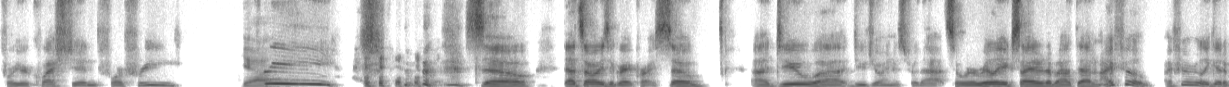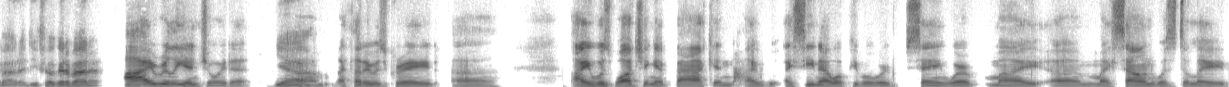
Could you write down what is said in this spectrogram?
for your question for free yeah. Free. so that's always a great price. So uh, do uh, do join us for that. So we're really excited about that, and I feel I feel really good about it. Do you feel good about it? I really enjoyed it. Yeah, um, I thought it was great. Uh, I was watching it back, and I I see now what people were saying where my um, my sound was delayed,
